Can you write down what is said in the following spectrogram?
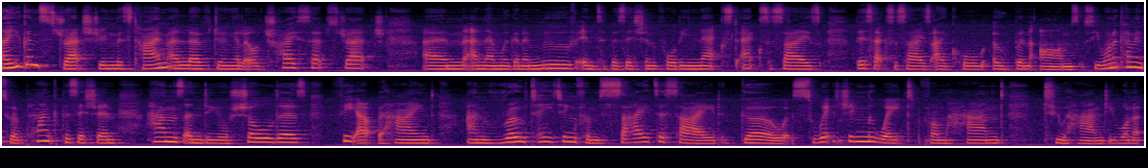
Now you can stretch during this time. I love doing a little tricep stretch. Um, and then we're going to move into position for the next exercise. This exercise I call open arms. So you want to come into a plank position, hands under your shoulders, feet out behind, and rotating from side to side. Go, switching the weight from hand to hand. You want to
